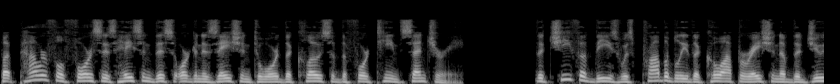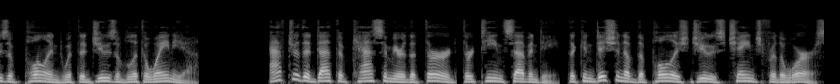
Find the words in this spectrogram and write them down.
But powerful forces hastened this organization toward the close of the 14th century. The chief of these was probably the cooperation of the Jews of Poland with the Jews of Lithuania. After the death of Casimir III 1370, the condition of the Polish Jews changed for the worse.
